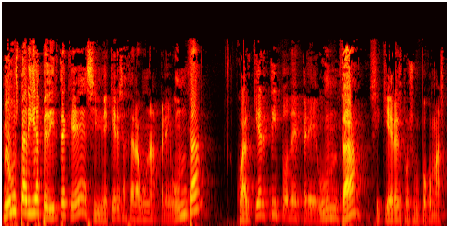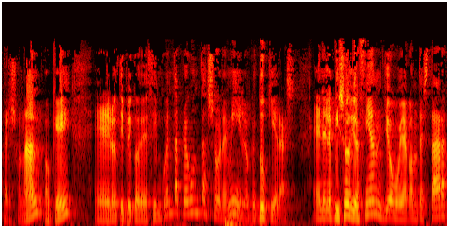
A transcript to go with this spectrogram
Me gustaría pedirte que, si me quieres hacer alguna pregunta, Cualquier tipo de pregunta, si quieres, pues un poco más personal, ¿ok? Eh, lo típico de 50 preguntas sobre mí, lo que tú quieras. En el episodio 100 yo voy a contestar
